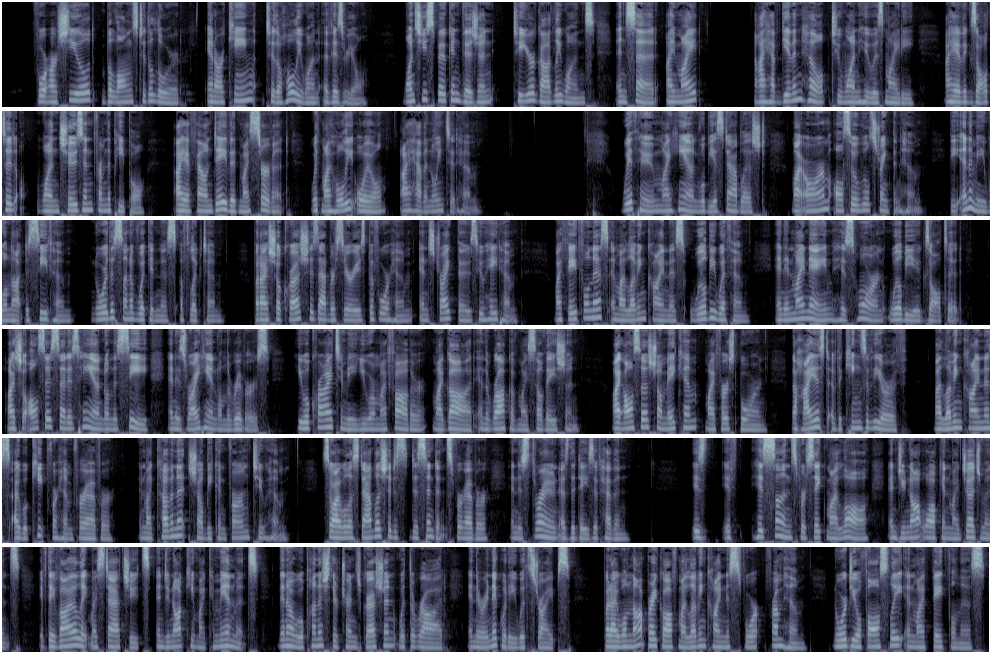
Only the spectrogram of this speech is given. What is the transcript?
For our shield belongs to the Lord, and our King to the Holy One of Israel. Once you spoke in vision to your godly ones, and said, I might I have given help to one who is mighty. I have exalted one chosen from the people. I have found David my servant. With my holy oil I have anointed him. With whom my hand will be established. My arm also will strengthen him. The enemy will not deceive him nor the son of wickedness afflict him. But I shall crush his adversaries before him, and strike those who hate him. My faithfulness and my loving kindness will be with him, and in my name his horn will be exalted. I shall also set his hand on the sea, and his right hand on the rivers. He will cry to me, You are my Father, my God, and the rock of my salvation. I also shall make him my firstborn, the highest of the kings of the earth. My loving kindness I will keep for him forever, and my covenant shall be confirmed to him. So I will establish his descendants forever, and his throne as the days of heaven. Is if his sons forsake my law and do not walk in my judgments, if they violate my statutes and do not keep my commandments, then I will punish their transgression with the rod and their iniquity with stripes. But I will not break off my loving kindness for, from him, nor deal falsely in my faithfulness.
